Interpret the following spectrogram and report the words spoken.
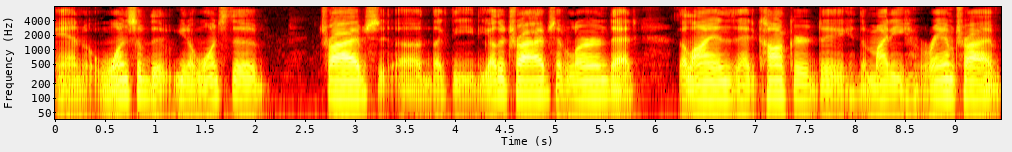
And once of the, you know, once the tribes, uh, like the, the other tribes, have learned that the lions had conquered the, the mighty ram tribe,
